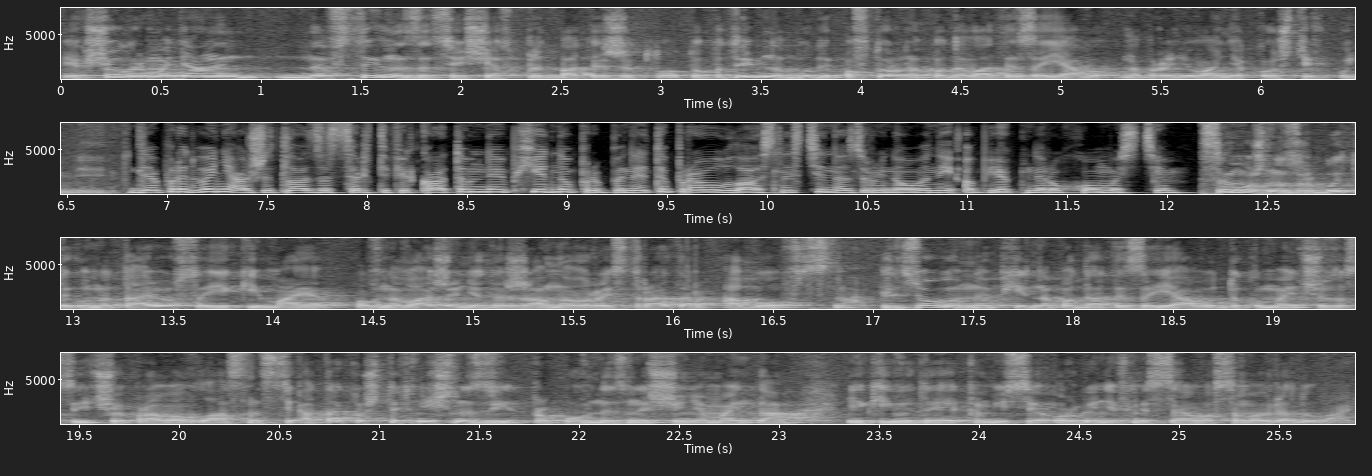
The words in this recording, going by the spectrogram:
Якщо громадянин не встигне за цей час придбати житло, то потрібно буде повторно подавати заяву на бронювання коштів у дії. Для придбання житла за сертифікатом необхідно припинити право власності на зруйнований об'єкт нерухомості. Це можна зробити у нотаріуса, який має повноваження державного реєстратора або в ЦНАП. Для цього необхідно подати заяву, документ, що засвідчує право власності, а також технічний звіт про повне знищення майна, який видає комісія органів місцевого самоврядування.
